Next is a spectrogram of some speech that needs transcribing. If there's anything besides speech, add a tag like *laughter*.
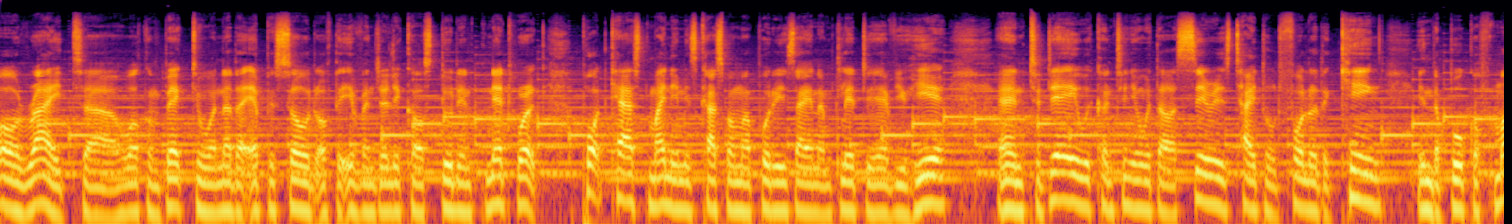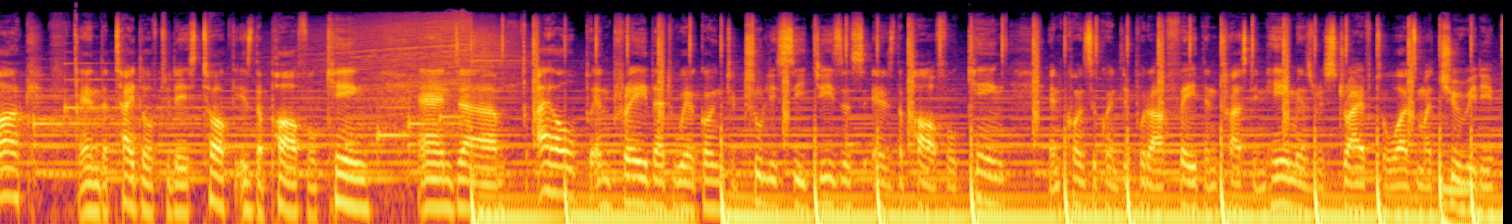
All right, uh, welcome back to another episode of the Evangelical Student Network podcast. My name is Caspar Mapurisa, and I'm glad to have you here. And today we continue with our series titled Follow the King in the book of Mark. And the title of today's talk is The Powerful King. And uh, I hope and pray that we're going to truly see Jesus as the powerful King and consequently put our faith and trust in Him as we strive towards maturity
